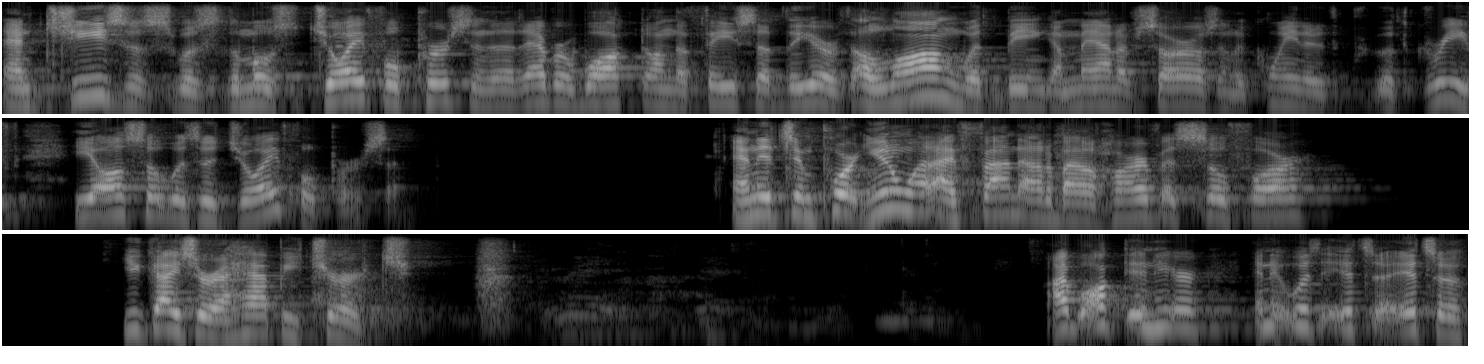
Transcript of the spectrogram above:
And Jesus was the most joyful person that ever walked on the face of the earth. Along with being a man of sorrows and acquainted with grief, he also was a joyful person. And it's important. You know what I've found out about Harvest so far? You guys are a happy church. I walked in here and it was it's a it's a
